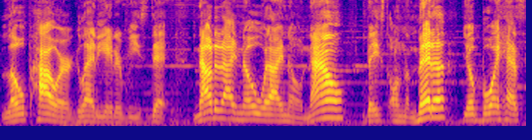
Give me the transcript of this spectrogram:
low power Gladiator Beast deck. Now that I know what I know now, based on the meta, your boy has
